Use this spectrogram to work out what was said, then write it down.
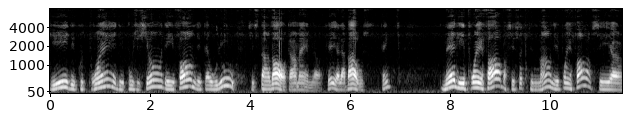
Des coups de poing, des positions, des formes, des taoulous. C'est standard quand même, là. OK? Il y a la base. OK? Mais les points forts, parce que c'est ça que tu demandes, les points forts, c'est euh,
